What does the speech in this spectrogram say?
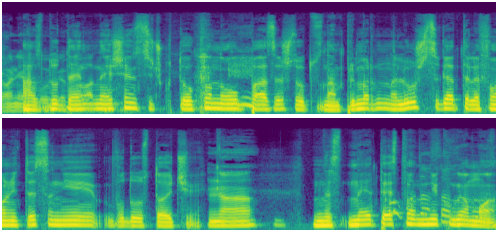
Оня Аз до ден днешен всичко толкова много пазя, защото знам. Примерно, нали уж сега телефоните са ни водоустойчиви. А, Не, не е тестван да никога моя.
